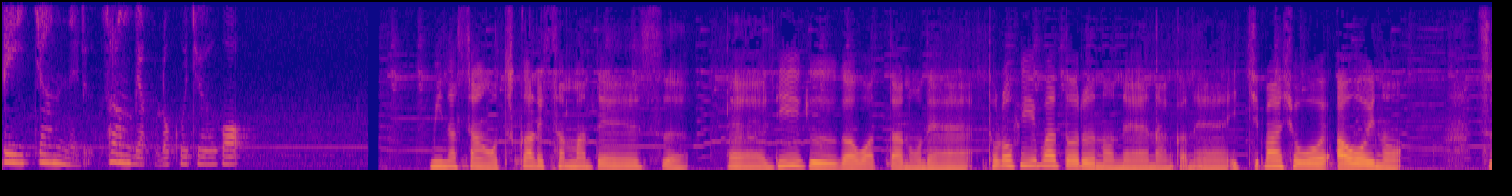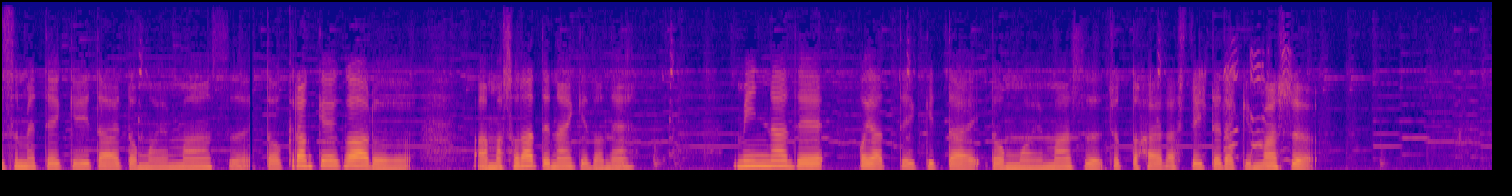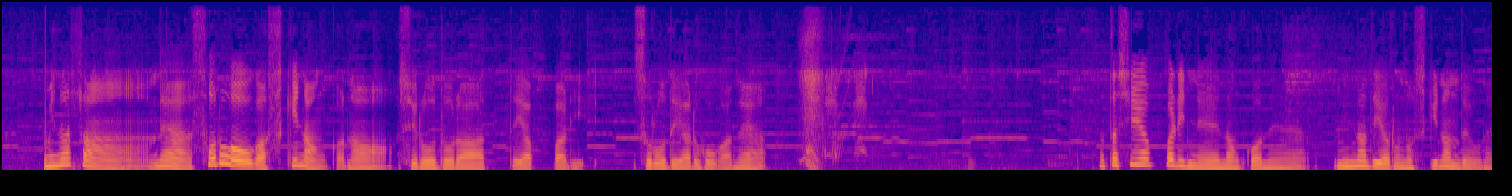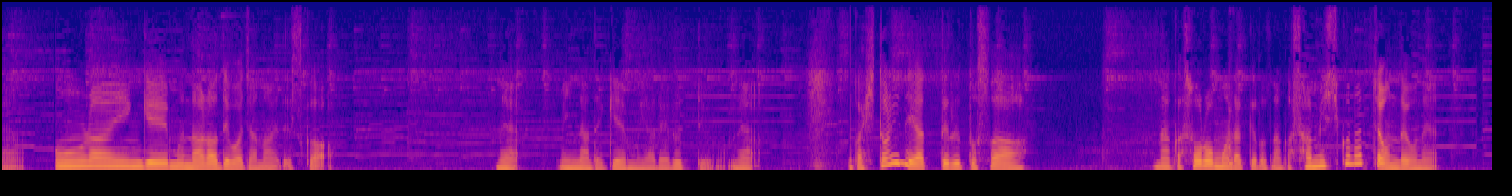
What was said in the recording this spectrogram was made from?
チャンネル365皆さんお疲れ様です。えーリーグが終わったので、トロフィーバトルのね、なんかね、一番しょぼい青いの進めていきたいと思います。えっと、クランケーガール、あ、まあ、育ってないけどね、みんなでをやっていきたいと思います。ちょっと入らせていただきます。皆さんね、ソロが好きなんかな？白ドラってやっぱり、ソロでやる方がね。私やっぱりね、なんかね、みんなでやるの好きなんだよね。オンラインゲームならではじゃないですか。ね、みんなでゲームやれるっていうのね。なんか一人でやってるとさ、なんかソロもだけどなんか寂しくなっちゃうんだよね。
